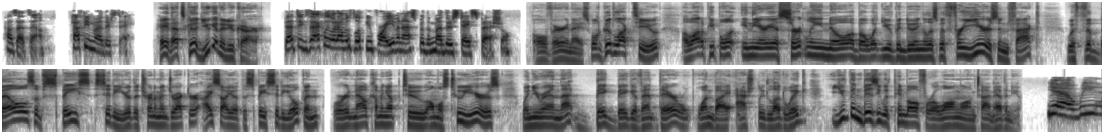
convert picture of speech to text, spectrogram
How's that sound? Happy Mother's Day. Hey, that's good. You get a new car. That's exactly what I was looking for. I even asked for the Mother's Day special. Oh, very nice. Well, good luck to you. A lot of people in the area certainly know about what you've been doing, Elizabeth, for years, in fact. With the Belles of Space City, you're the tournament director. I saw you at the Space City Open. We're now coming up to almost two years when you ran that big, big event there, won by Ashley Ludwig. You've been busy with pinball for a long, long time, haven't you? Yeah, we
